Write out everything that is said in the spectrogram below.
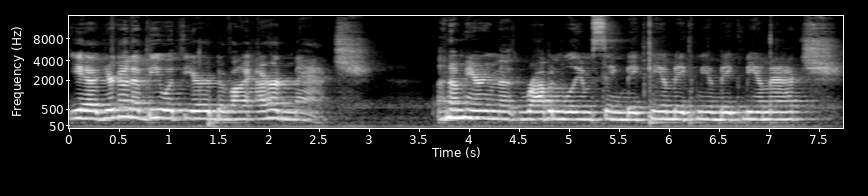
Yeah, you're going to be with your divine... I heard match. And I'm hearing that Robin Williams sing, make me a, make me a, make me a match.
